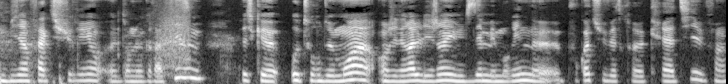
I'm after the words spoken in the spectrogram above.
bien facturer dans le graphisme, parce que autour de moi, en général, les gens ils me disaient, mais Maureen, pourquoi tu veux être créative? Enfin,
